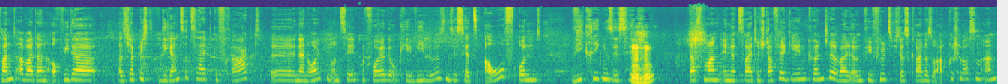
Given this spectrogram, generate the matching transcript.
fand aber dann auch wieder also ich habe mich die ganze Zeit gefragt, äh, in der neunten und zehnten Folge, okay, wie lösen sie es jetzt auf und wie kriegen sie es hin, mhm. Dass man in eine zweite Staffel gehen könnte, weil irgendwie fühlt sich das gerade so abgeschlossen an.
